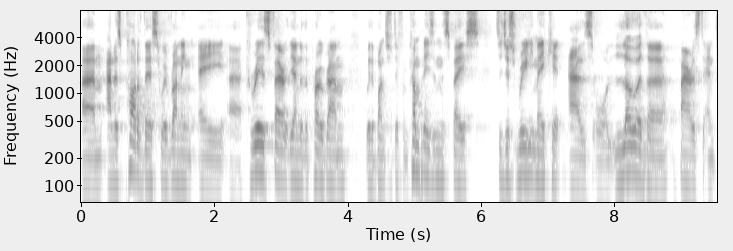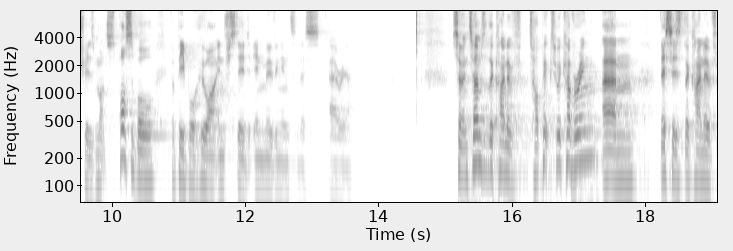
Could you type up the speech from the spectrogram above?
Um, and as part of this, we're running a uh, careers fair at the end of the program with a bunch of different companies in the space to just really make it as or lower the barriers to entry as much as possible for people who are interested in moving into this area. So, in terms of the kind of topics we're covering, um, this is the kind of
